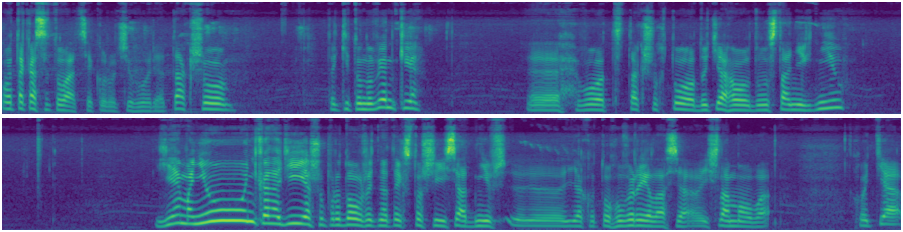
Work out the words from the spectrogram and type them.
От така ситуація, коротше говоря. Так що такі то новинки. Е, от, так що хто дотягував до останніх днів. Є манюнька надія, що продовжить на тих 160 днів, е, як ото говорилася, йшла мова. Хоча,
